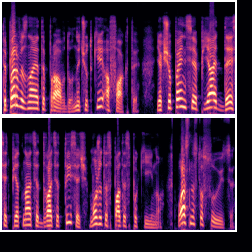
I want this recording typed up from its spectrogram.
Тепер ви знаєте правду, не чутки, а факти. Якщо пенсія 5, 10, 15, 20 тисяч, можете спати спокійно. Вас не стосується.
